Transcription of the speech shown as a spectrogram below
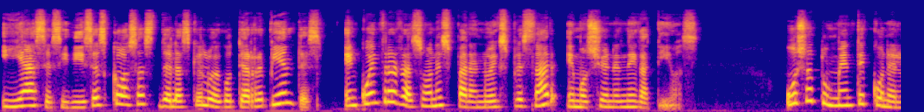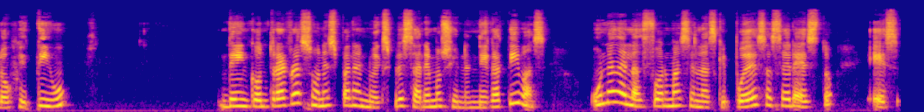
y haces y dices cosas de las que luego te arrepientes. Encuentra razones para no expresar emociones negativas. Usa tu mente con el objetivo de encontrar razones para no expresar emociones negativas. Una de las formas en las que puedes hacer esto es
